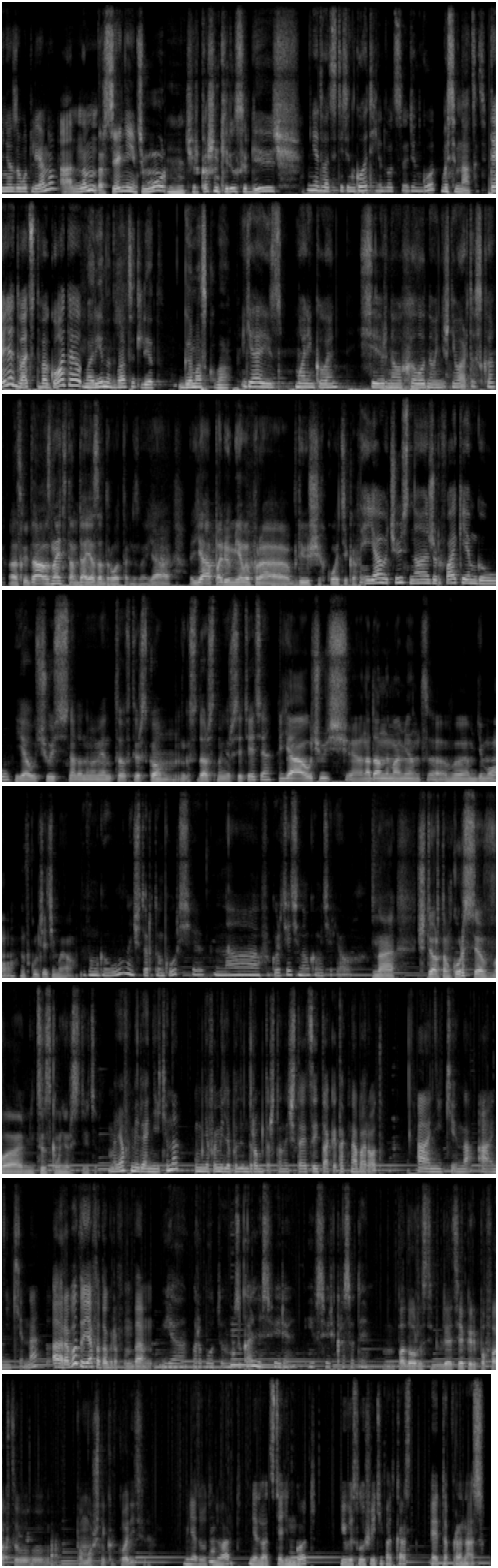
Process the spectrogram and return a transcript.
Меня зовут Лена. Анна. Арсений. Тимур. Черкашин Кирилл Сергеевич. Мне 21 год. Мне 21 год. 18. Теля 22 года. Марина 20 лет. Г. Москва. Я из маленького северного холодного Нижневартовска. Она сказать, да, вы знаете, там, да, я задрот, там, не знаю, я, я полю мемы про блюющих котиков. Я учусь на журфаке МГУ. Я учусь на данный момент в Тверском государственном университете. Я учусь э, на данный момент э, в МГИМО на факультете МЭО. В МГУ на четвертом курсе на факультете наук и материалов. На четвертом курсе в медицинском университете. Моя фамилия Никина. У меня фамилия Полиндром, то что она читается и так, и так наоборот. Аникина, Аникина. А работаю я фотографом, да. Я работаю в музыкальной сфере и в сфере красоты. По должности библиотекарь, по факту помощник руководителя. Меня зовут Эдуард, мне 21 год, и вы слушаете подкаст «Это про нас».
